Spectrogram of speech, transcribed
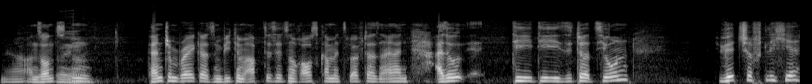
Ja, ansonsten Ja. Phantom Breaker, das ist ein Beat'em Up, das jetzt noch rauskam mit 12.000 Einheiten. Also äh, die, die Situation, die wirtschaftliche,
